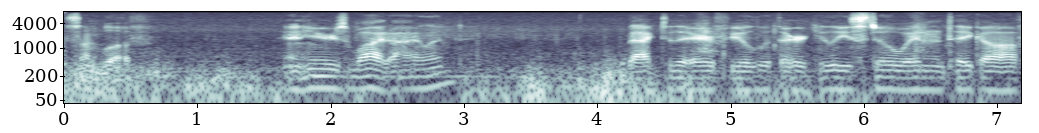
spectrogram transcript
Some bluff. And here's White Island. Back to the airfield with the Hercules still waiting to take off.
